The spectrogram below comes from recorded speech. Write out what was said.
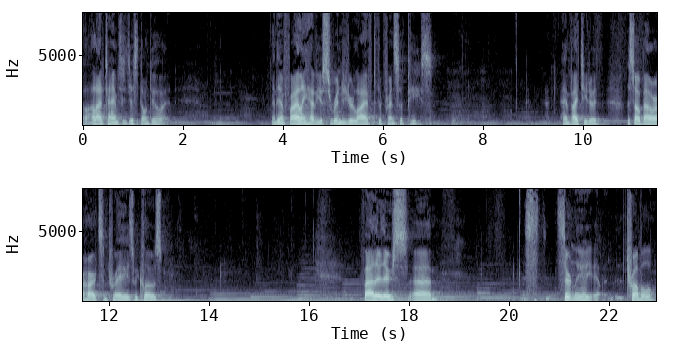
a lot of times you just don't do it. And then finally, have you surrendered your life to the Prince of Peace? I invite you to let's all bow our hearts and pray as we close. Father, there's um, certainly a, trouble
